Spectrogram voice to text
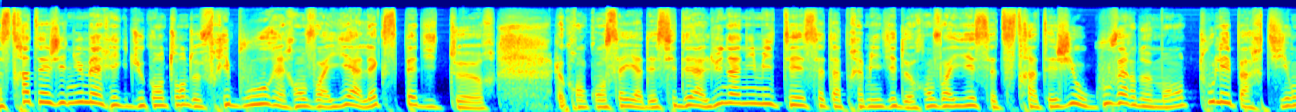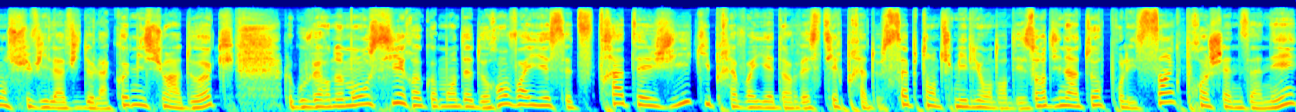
La stratégie numérique du canton de Fribourg est renvoyée à l'expéditeur. Le Grand Conseil a décidé à l'unanimité cet après-midi de renvoyer cette stratégie au gouvernement. Tous les partis ont suivi l'avis de la commission ad hoc. Le gouvernement aussi recommandait de renvoyer cette stratégie qui prévoyait d'investir près de 70 millions dans des ordinateurs pour les cinq prochaines années.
